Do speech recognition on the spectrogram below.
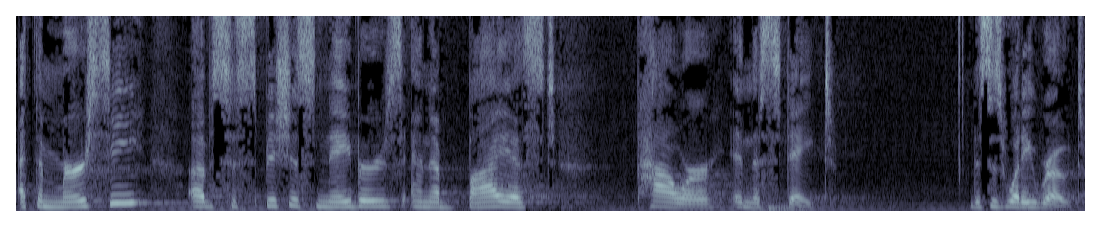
at the mercy of suspicious neighbors and a biased power in the state. This is what he wrote.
